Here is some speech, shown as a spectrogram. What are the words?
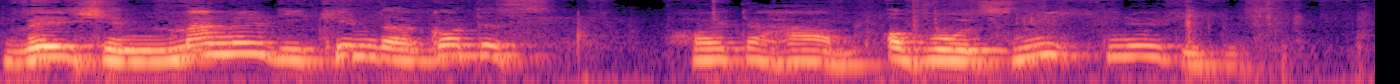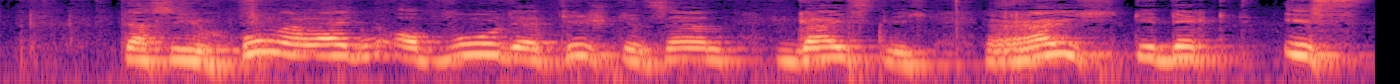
welchen Mangel die Kinder Gottes heute haben, obwohl es nicht nötig ist. Dass sie Hunger leiden, obwohl der Tisch des Herrn geistlich reich gedeckt ist.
